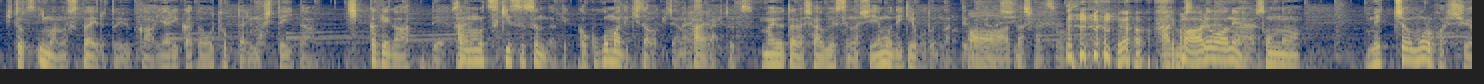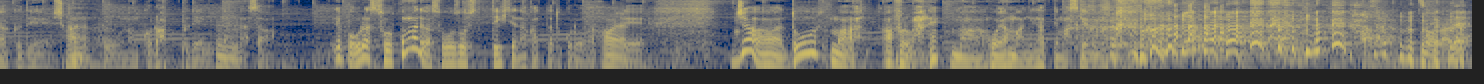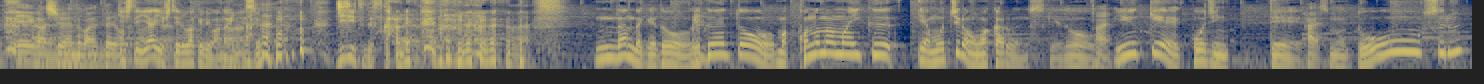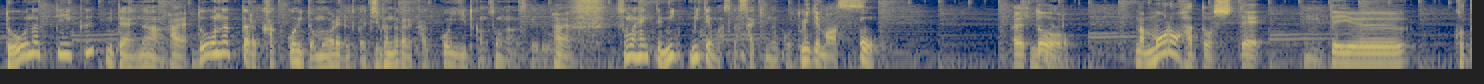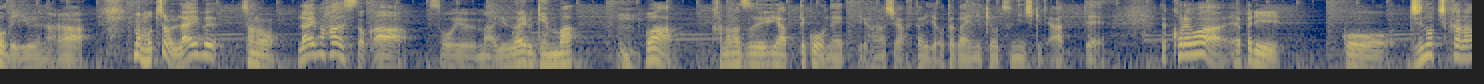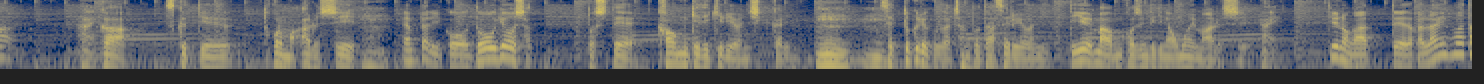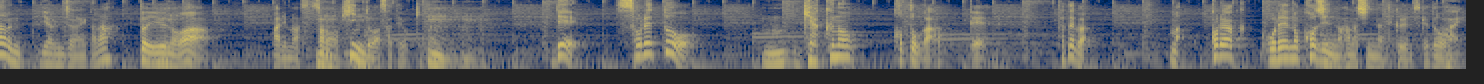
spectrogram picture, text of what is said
一つ今のスタイルというかやり方を取ったりもしていたきっかけがあってそのまま突き進んだ結果ここまで来たわけじゃないですか、はい。一つ。迷ったらシャーベッセの CM もできることになってるわけだし。確かにそう。ね ありまね。まあ、あれはね、はい。そんなめっちゃモロハ主役でしかもこうなんかラップでみたいなさ、やっぱ俺はそこまでは想像できてなかったところがあって、はい。じゃあどうまあアフロはね まあホヤマンになってますけども。そうだね。映画主演とかやってる決して揶揄してるわけではないんですよ。事実ですからね。なんだけど逆に言うと、まあ、このまま行くいやもちろん分かるんですけど、はい。UK 個人はい。そのどうする？どうなっていく？みたいな、はい。どうなったらかっこいいと思われるとか自分の中でかっこいいとかもそうなんですけど、はい。その辺って見見てますか？先のこと。見てます。お、えっとまあモロハとしてうん。っていうことで言うなら、まあ、もちろんライブそのライブハウスとかそういう、まあ、いわゆる現場は必ずやってこうねっていう話は2人でお互いに共通認識であってでこれはやっぱりこう地の力はい。がつくっていうところもあるしうん。やっぱりこう同業者として顔向けできるようにしっかり説得力がちゃんと出せるようにっていう、まあ、個人的な思いもあるしはい。っていうのがあってだからライブは多分やるんじゃないかなというのはあります、その頻度はさておき、でそれとん逆のことがあって例えば、まあ、これは俺の個人の話になってくるんですけど、はい。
